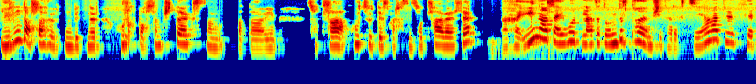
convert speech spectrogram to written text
97% нь бид нэр хүрэх боломжтой гэсэн одоо ийм судалгаа хүүцүүдээс гаргасан судалгаа байлаа. Аха энэ бол айгүй надад өндөр тоо юм шиг харагдсан. Яагаад вэ гэхээр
